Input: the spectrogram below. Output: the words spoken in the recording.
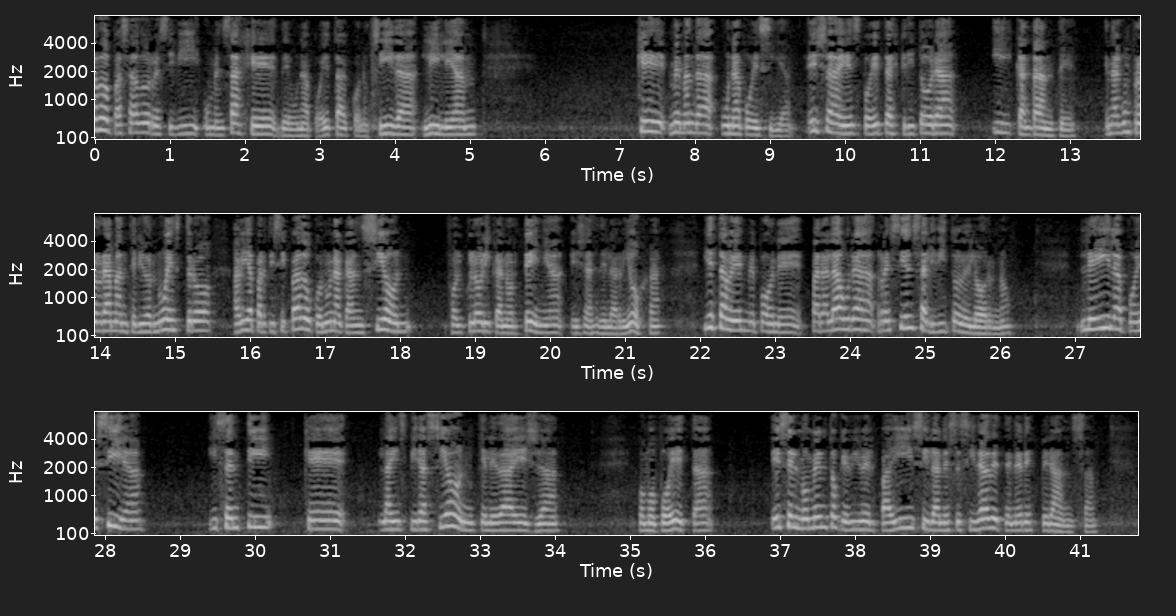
Sábado pasado recibí un mensaje de una poeta conocida, Lilian, que me manda una poesía. Ella es poeta, escritora y cantante. En algún programa anterior nuestro había participado con una canción folclórica norteña, ella es de La Rioja, y esta vez me pone para Laura recién salidito del horno. Leí la poesía y sentí que la inspiración que le da ella como poeta es el momento que vive el país y la necesidad de tener esperanza.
